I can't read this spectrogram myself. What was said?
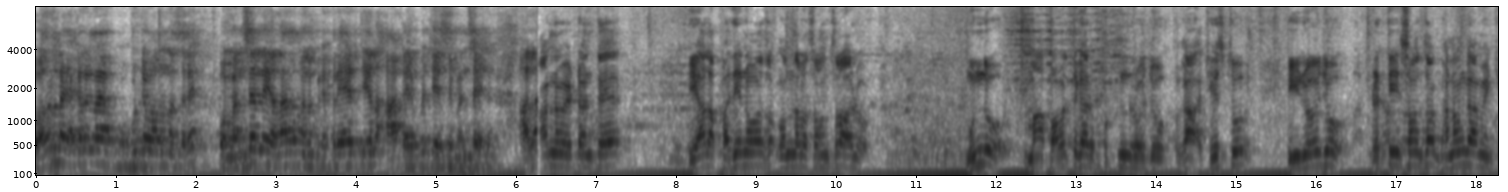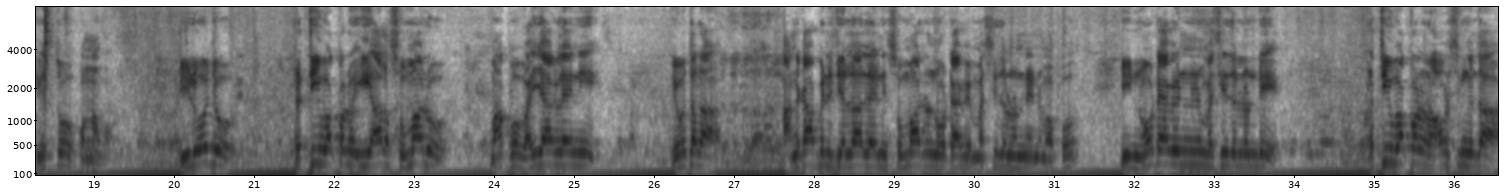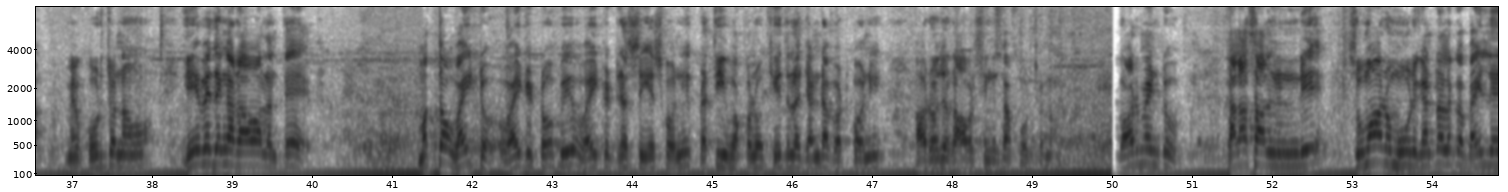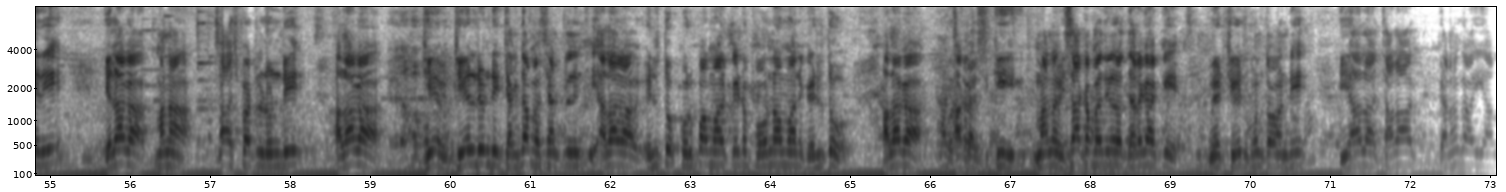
వరల్డ్లో ఎక్కడైనా పుట్టే వాళ్ళు ఉన్నా సరే ఒక మనిషిని ఎలా మనం ప్రేయర్ చేయాలో ఆ టైప్ చేసే మనిషి ఆయన. అలా కారణం ఏంటంటే ఇవాళ పదిహేను వందల సంవత్సరాలు ముందు మా పవర్తి గారు పుట్టినరోజుగా చేస్తూ ఈరోజు ప్రతి సంవత్సరం ఘనంగా మేము చేస్తూ ఉన్నాము. ఈరోజు ప్రతి ఒక్కరు ఇవాళ సుమారు మాకు వైజాగ్ లేని యువతల అనకాపల్లి జిల్లాలోని సుమారు నూట యాభై మసీదులు ఉన్నాయండి మాకు. ఈ నూట యాభై మసీదుల నుండి ప్రతి ఒక్కరు రావాల్సిందిగా మేము కోరుతున్నాము ఏ విధంగా రావాలంటే మొత్తం వైట్ వైట్ టోపీ వైట్ డ్రెస్ వేసుకొని ప్రతి ఒక్కరు చేతిలో జెండా పట్టుకొని ఆ రోజు రావాల్సిందిగా కూర్చున్నాం. గవర్నమెంటు కళాశాల నుండి సుమారు మూడు గంటలకు బయలుదేరి ఇలాగా మన హాస్పిటల్ నుండి అలాగా జే జైలు నుండి జగదాంబ సెంటర్ నుంచి అలాగా వెళ్తూ కురుపా మార్కెట్ పూర్ణ మార్కెట్ వెళ్తూ అలాగా అక్కడికి మన విశాఖ మదిలో దర్గాకి మీరు చేరుకుంటామండి. ఇవాళ చాలా ఘనంగా ఇవాళ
